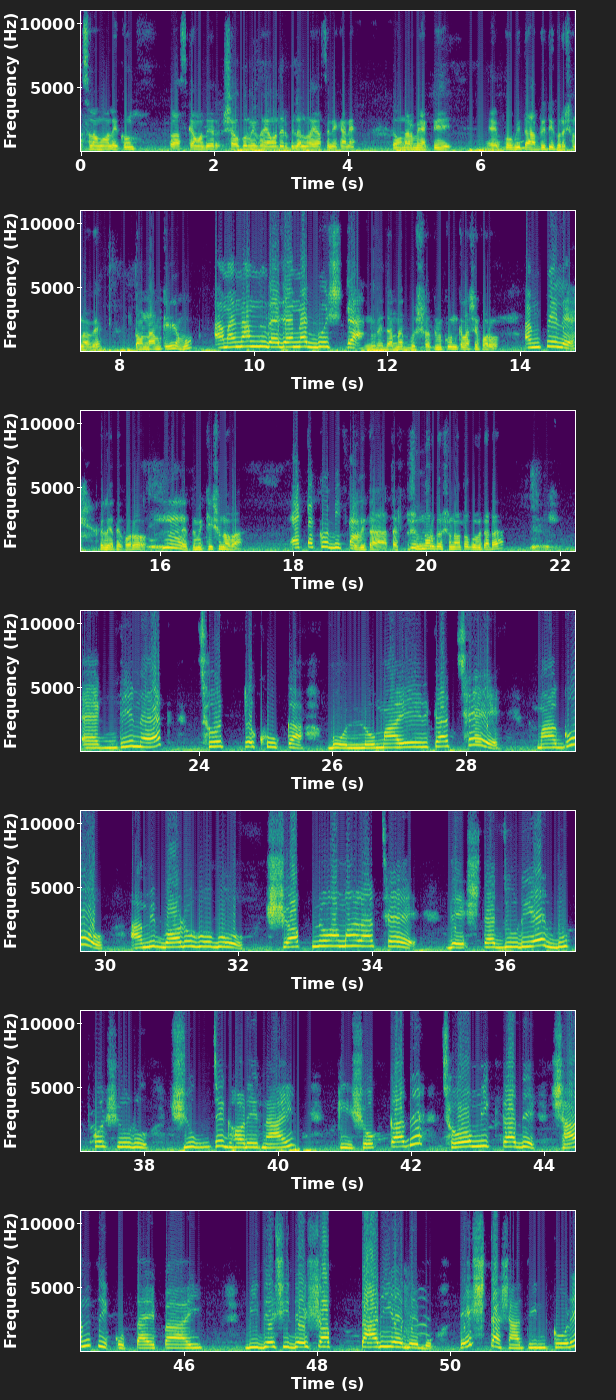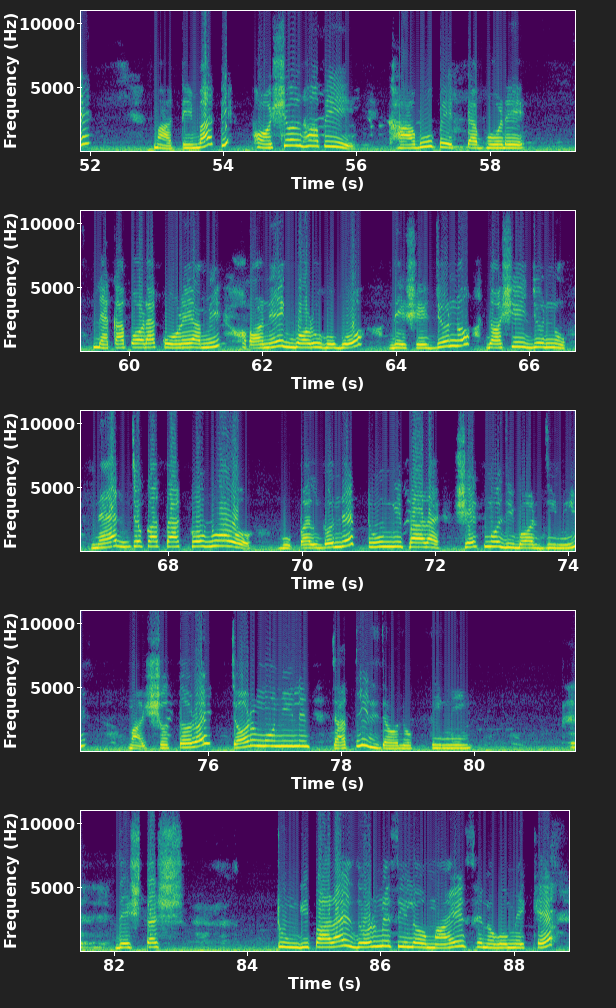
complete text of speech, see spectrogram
আসসালামু আলাইকুম। তো আজকে আমাদের সহকর্মী ভাই আমাদের বিলাল ভাই আছেন এখানে। তো ওনার মেয়ে একটি কবিতা আবৃত্তি করে শোনাবে। তোমার নাম কি আমু আমার নাম নুরা জান্নাত বুশরা নূরে জান্নাত বুসরা। তুমি কোন ক্লাসে পড়ো? আমি পেলে। প্লেতে পড়ো? তুমি কি শোনাবা? একটা কবিতা। কবিতা আচ্ছা একটু সুন্দর করে শোনাও তো কবিতাটা। একদিন এক ছোট্ট খোকা বলল মায়ের কাছে মা গো, আমি বড় হব। স্বপ্ন আমার আছে। দেশটা জুড়িয়ে দুঃখ শুরু। সুখ যে ঘরে নাই, কৃষক কাঁদে, শ্রমিক কাঁদে, শান্তি কোথায় পাই? বিদেশিদের সব তাড়িয়ে দেব, দেশটা স্বাধীন করে। মাটি মাটি ফসল হবে, খাব পেটটা ভরে। লেখাপড়া করে আমি অনেক বড় হব। দেশের জন্য, দশের জন্য ন্যায্য কথা কব গোপালগঞ্জের টুঙ্গি পাড়ায় শেখ মুজিবর যিনি মাস সত্তরয় জন্ম নিলেন, জাতির জনক তিনি। দেশটা স- টুঙ্গি পাড়ায় জন্মেছিল মায়ের সেনগ মেখে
